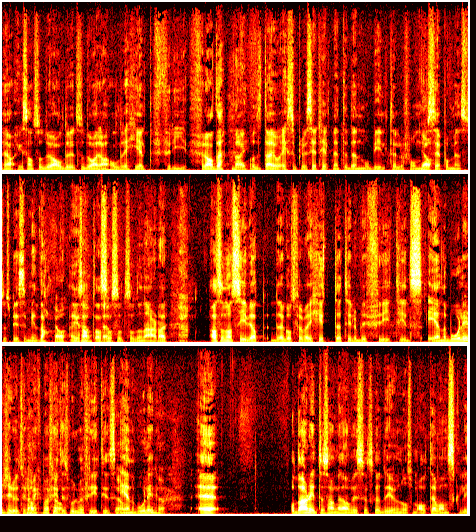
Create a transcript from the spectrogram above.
Ja, ikke sant? Så du, er aldri, så du er aldri helt fri fra det. Nei. Og dette er jo eksemplifisert helt ned til den mobiltelefonen Ja. du ser på mens du spiser middag. Ja, Ikke sant? Altså. Så, så den er der. Altså Nå sier vi at det er gått fra å være hytte til å bli fritidseneboliger. Sier du til og med ikke bare fritidsboliger, men fritidseneboliger. Ja. Eh, og da er det interessante, da, hvis vi skal drive med noe som alltid er vanskelig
